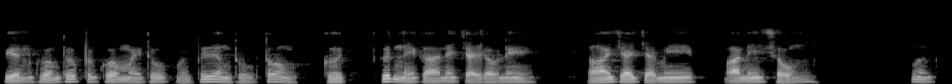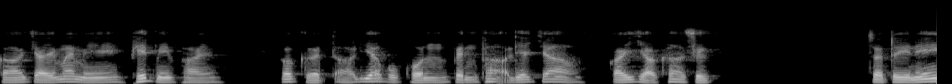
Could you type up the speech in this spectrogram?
เปลี่ยนความทุกข์เป็นความไม่ทุกข์มันเรื่องถูกต้องเกิดขึ้นในกายในใจเรานี่กายใจจะมีอานิสงส์ เมื่อกายใจไม่มีพิษมีภัย ก็เกิดอริยบุคคลเป็นพระอริยเจ้าไกลจากข้าศึกสตินี้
